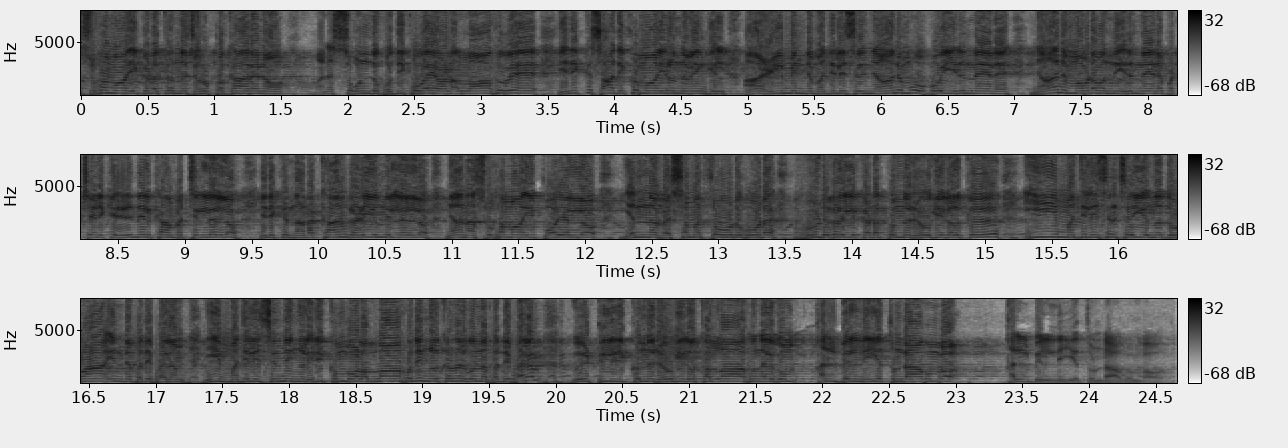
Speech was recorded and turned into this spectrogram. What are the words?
അസുഖമായി കിടക്കുന്ന ചെറുപ്പക്കാരനോ മനസ്സുകൊണ്ട് കൊതിക്കുകയാണ്. അള്ളാഹുവേ എനിക്ക് സാധിക്കുമായിരുന്നുവെങ്കിൽ ആ ഇൽമിന്റെ മജിലിസിൽ ഞാനും പോയിരുന്നേനെ? ഞാനും അവിടെ വന്നിരുന്നേനെ പക്ഷെ എനിക്ക് എഴുന്നേൽക്കാൻ പറ്റില്ലല്ലോ. എനിക്ക് നടക്കാൻ കഴിയുന്നില്ലല്ലോ. ഞാൻ അസുഖമായി പോയല്ലോ. എന്ന വിഷമത്തോടുകൂടെ വീടുകളിൽ കിടക്കുന്ന രോഗികൾക്ക് ഈ മജ്ലിസിൽ ചെയ്യുന്ന ദുആഇന്റെ പ്രതിഫലം ഈ മജിലിസിൽ നിങ്ങൾ ഇരിക്കുമ്പോൾ അള്ളാഹു നിങ്ങൾക്ക് നൽകുന്ന പ്രതിഫലം വീട്ടിലിരിക്കുന്ന രോഗികൾക്ക് അള്ളാഹു നൽകും. കൽബിൽ നീയത്തുണ്ടാകുമ്പോ കൽബിൽ നീയത്തുണ്ടാകുമ്പോ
